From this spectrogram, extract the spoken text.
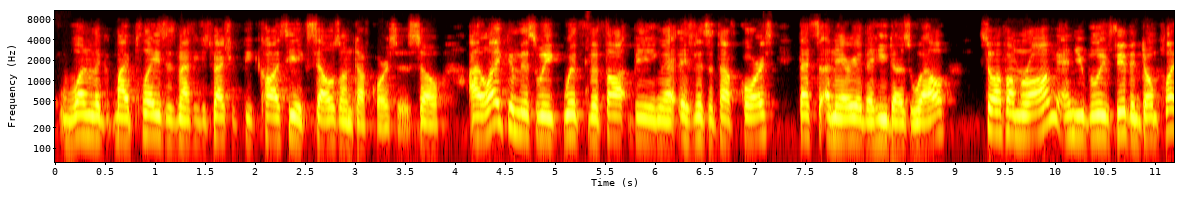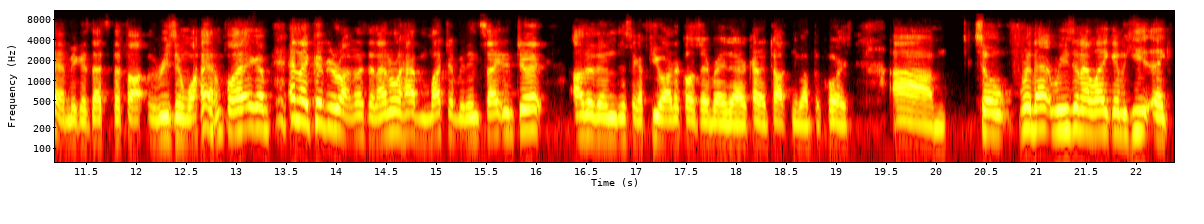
one of the, my plays is Matthew Fitzpatrick because he excels on tough courses. So I like him this week with the thought being that if it's a tough course, that's an area that he does well. So if I'm wrong and you believe Steve, then don't play him because that's the thought, the reason why I'm playing him. And I could be wrong. Listen, I don't have much of an insight into it other than just like a few articles I read that are kind of talking about the course. Um, so for that reason, I like him. He like,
